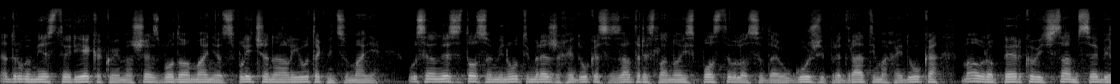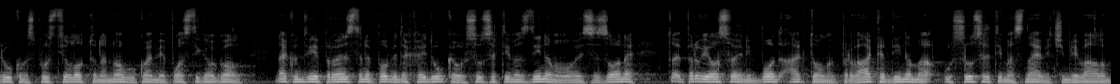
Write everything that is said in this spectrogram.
Na drugom mjestu je Rijeka koja ima šest bodova manje od Spličana, ali i utakmicu manje. U 78 minuti mreža Hajduka se zatresla, no ispostavilo se da je u guži pred vratima Hajduka Mauro Perković sam sebi rukom spustio loptu na nogu kojem je postigao gol. Nakon dvije prvenstvene pobjede Hajduka u susretima s Dinamom ove sezone, to je prvi osvojeni bod aktualnog prvaka Dinama u susretima s najvećim rivalom.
